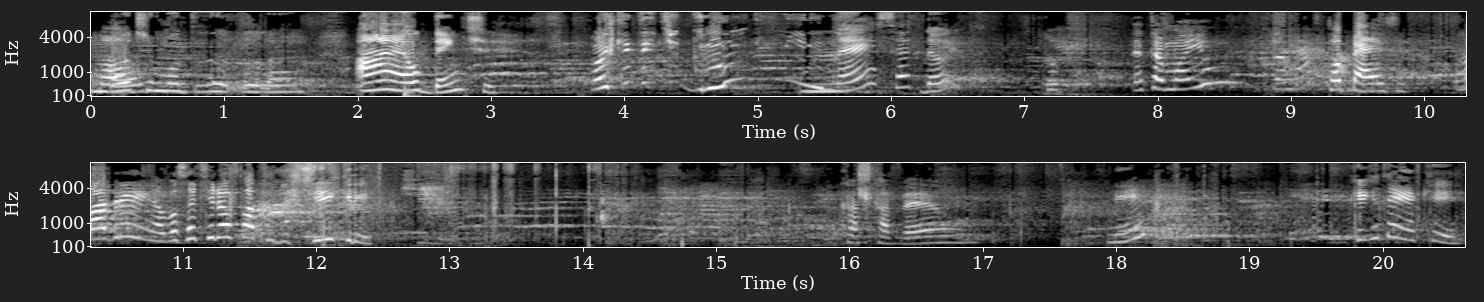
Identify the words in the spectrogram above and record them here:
Molde modular. Ah, é o dente. Olha que dente grande. Né? Isso é doido. É tamanho... Topézio. Madrinha, você tirou foto do tigre? Cascavel. Ni? O que, que tem aqui?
